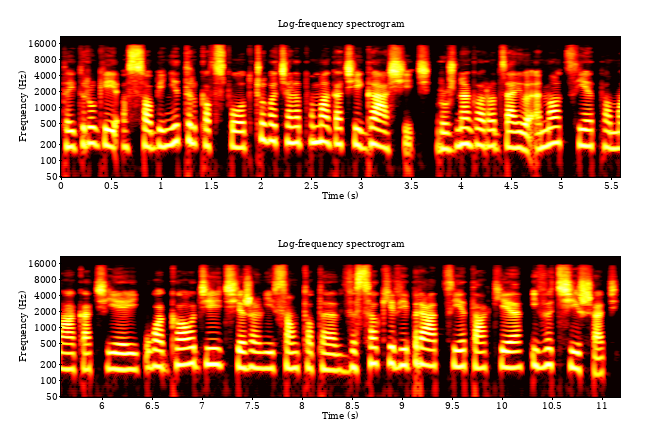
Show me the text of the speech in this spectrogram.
tej drugiej osobie, nie tylko współodczuwać, ale pomagać jej gasić różnego rodzaju emocje, pomagać jej łagodzić, jeżeli są to te wysokie wibracje takie i wyciszać.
